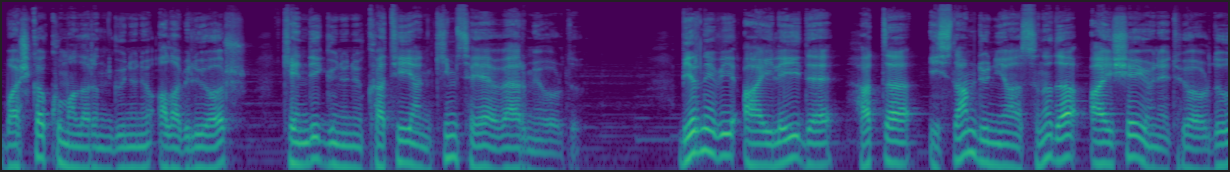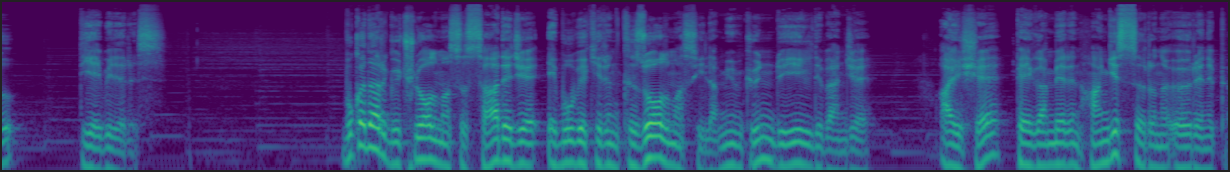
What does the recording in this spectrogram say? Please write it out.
başka kumaların gününü alabiliyor, kendi gününü katiyen kimseye vermiyordu. Bir nevi aileyi de hatta İslam dünyasını da Ayşe yönetiyordu diyebiliriz. Bu kadar güçlü olması sadece Ebu Bekir'in kızı olmasıyla mümkün değildi bence. Ayşe, peygamberin hangi sırrını öğrenip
